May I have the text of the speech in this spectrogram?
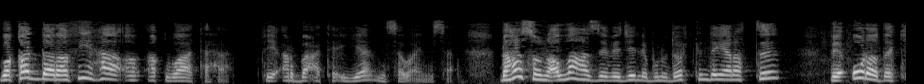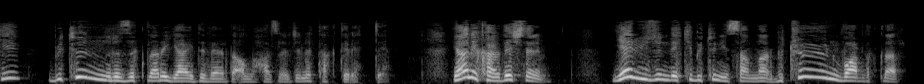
وَقَدَّرَ ف۪يهَا اَقْوَاتَهَا fi arba'ate min sevâin nisa. Daha sonra Allah Azze ve Celle bunu dört günde yarattı ve oradaki bütün rızıkları yaydı verdi Allah Azze ve Celle takdir etti. Yani kardeşlerim, yeryüzündeki bütün insanlar, bütün varlıklar,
